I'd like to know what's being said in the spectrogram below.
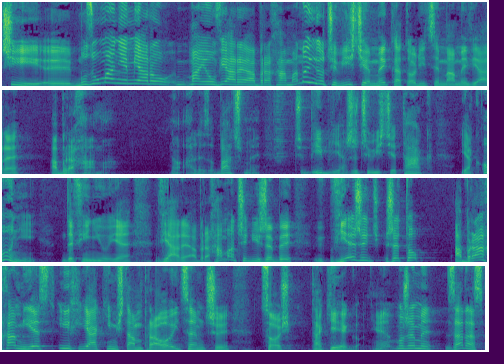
ci muzułmanie miarą, mają wiarę Abrahama. No i oczywiście my, katolicy, mamy wiarę Abrahama. No ale zobaczmy, czy Biblia rzeczywiście tak, jak oni definiuje wiarę Abrahama, czyli żeby wierzyć, że to Abraham jest ich jakimś tam praojcem, czy coś takiego. Nie? Możemy zaraz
